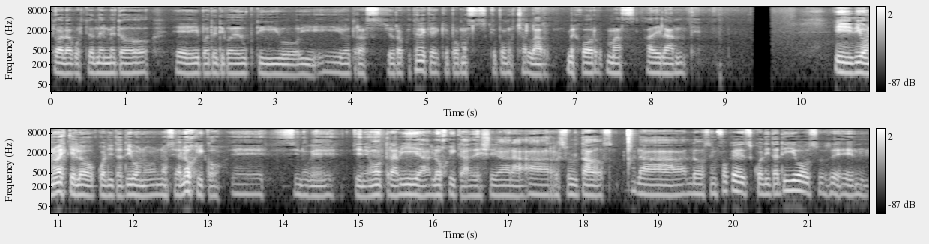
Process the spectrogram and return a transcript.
toda la cuestión del método eh, hipotético deductivo y, otras, y otras cuestiones que, que, podemos, que podemos charlar mejor más adelante. Y digo, no es que lo cualitativo no, no sea lógico, eh, sino que tiene otra vía lógica de llegar a, resultados. La, los enfoques cualitativos eh,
